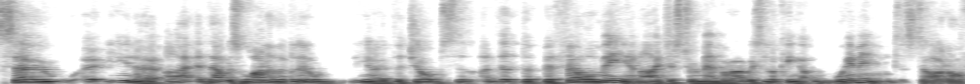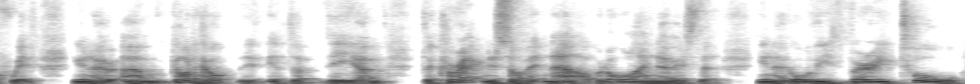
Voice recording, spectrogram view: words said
so uh, you know I, that was one of the little you know the jobs that, that, that befell me. And i just remember i was looking at women to start off with. You know um, god help the the the, um, the correctness of it now. But all i know is that you know all these very tall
